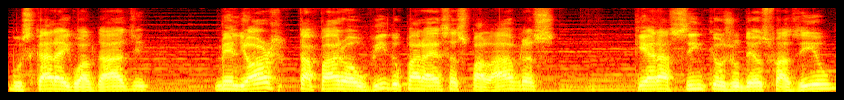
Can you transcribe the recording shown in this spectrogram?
buscar a igualdade. Melhor tapar o ouvido para essas palavras, que era assim que os judeus faziam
